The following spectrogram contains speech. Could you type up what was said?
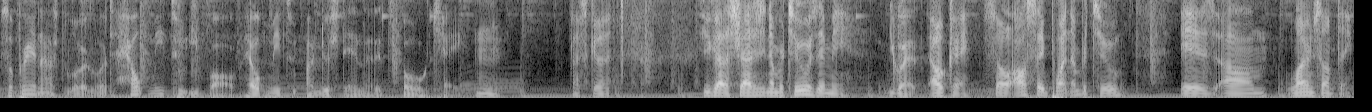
So pray and ask the Lord, Lord, help me to evolve. Help me to understand that it's okay. That's good. You got a strategy number two? Or is it me? You go ahead. Okay, so I'll say point number two is um, learn something.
